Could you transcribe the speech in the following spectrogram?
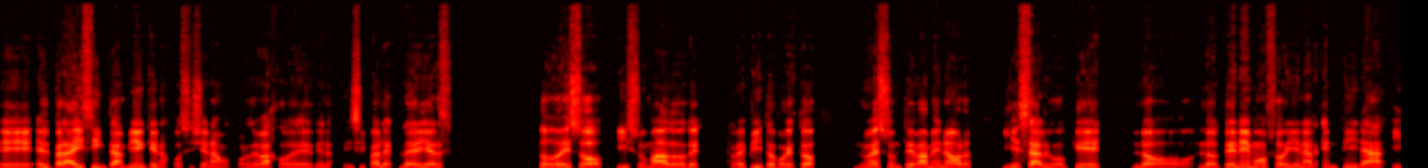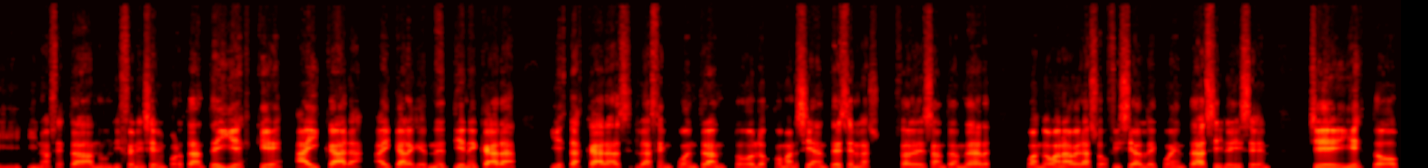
Eh, el pricing también, que nos posicionamos por debajo de, los principales players. Todo eso y sumado, repito, porque esto no es un tema menor y es algo que lo, tenemos hoy en Argentina y, nos está dando un diferencial importante y es que hay cara, hay cara, que Net tiene cara y estas caras las encuentran todos los comerciantes en las sucursales de Santander cuando van a ver a su oficial de cuentas y le dicen, che, y esto,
